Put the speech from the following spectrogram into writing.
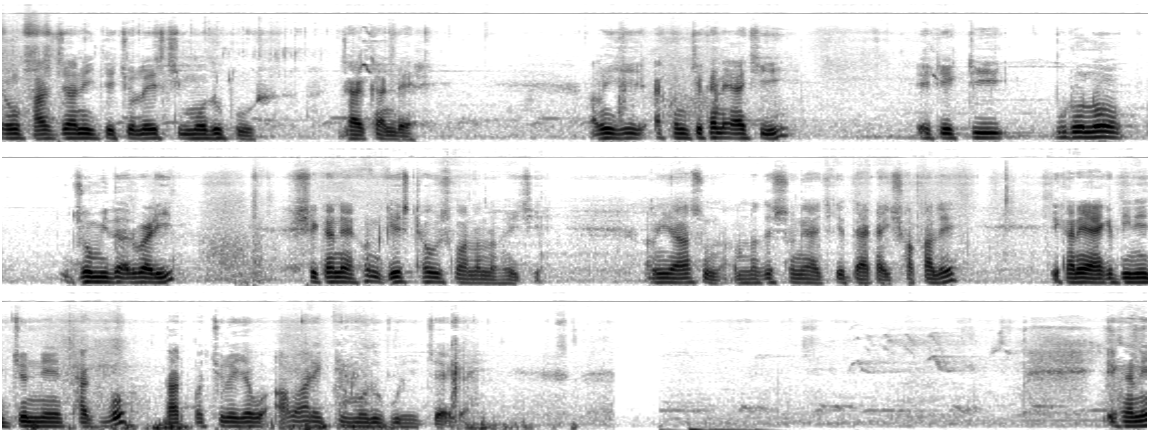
এবং ফার্স্ট জার্নিতে চলে এসেছি মধুপুর, ঝাড়খণ্ডের। আমি এখন যেখানে আছি, এটি একটি পুরনো জমিদার বাড়ি। সেখানে এখন গেস্ট হাউস বানানো হয়েছে। আমি আসুন, আপনাদের সঙ্গে আজকে দেখাই সকালে। এখানে একদিনের জন্য থাকব, তারপর চলে যাব আবার একটি মধুপুরের জায়গায়। এখানে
